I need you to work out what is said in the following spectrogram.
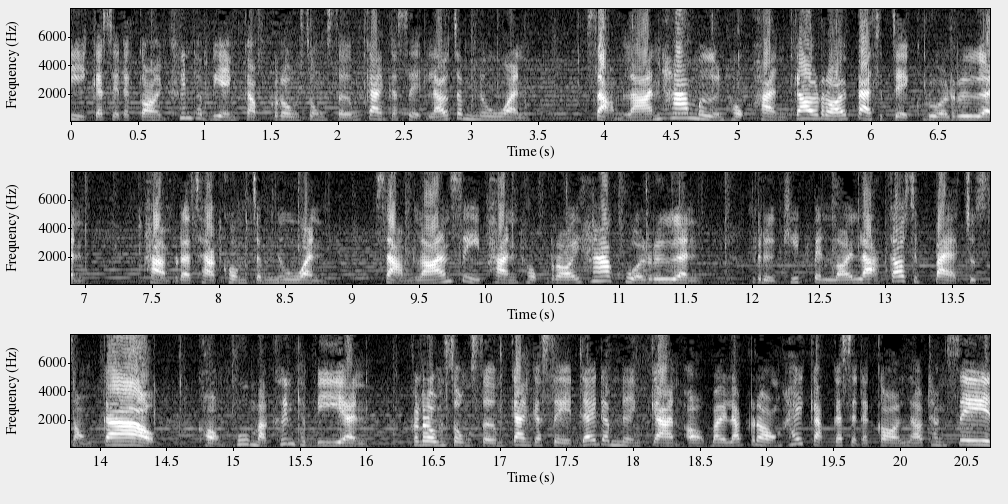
มีเกษตรกรขึ้นทะเบียนกับกรมส่งเสริมการเกษตรแล้วจำนวน 356,987 ครัวเรือน ผ่านประชาคมจำนวน 3,4,605 ครัวเรือน หรือคิดเป็นร้อยละ 98.29 ของผู้มาขึ้นทะเบียน กรมส่งเสริมการเกษตรได้ดำเนินการออกใบรับรองให้กับเกษตรกรแล้วทั้งสิ้น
